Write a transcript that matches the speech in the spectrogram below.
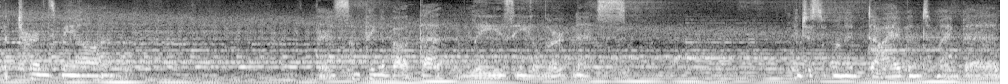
that turns me on. There's something about that lazy alertness. I just want to dive into my bed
